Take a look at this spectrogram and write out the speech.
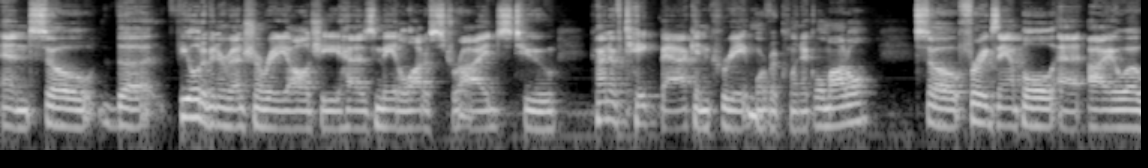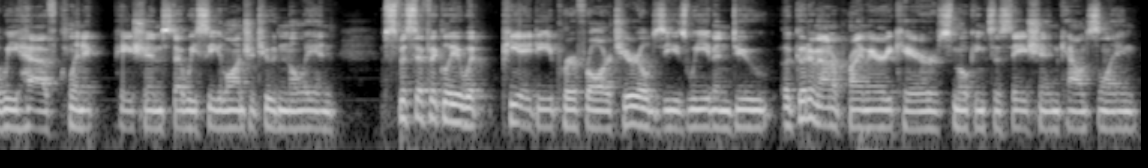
And so the field of interventional radiology has made a lot of strides to kind of take back and create more of a clinical model. So, for example, at Iowa, we have clinic patients that we see longitudinally, and specifically with PAD, peripheral arterial disease, we even do a good amount of primary care, smoking cessation, counseling,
